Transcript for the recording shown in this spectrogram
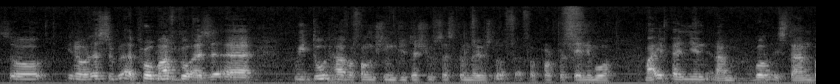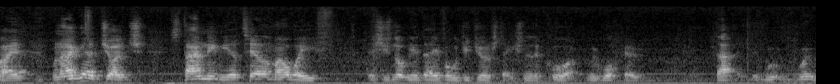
So, you know, this is a problem I've got is that uh, we don't have a functioning judicial system now. It's not fit for purpose anymore my opinion, and I'm willing to stand by it. When I get a judge standing there telling my wife that she's not going to divulge the jurisdiction of the court, we walk out. That we, we,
